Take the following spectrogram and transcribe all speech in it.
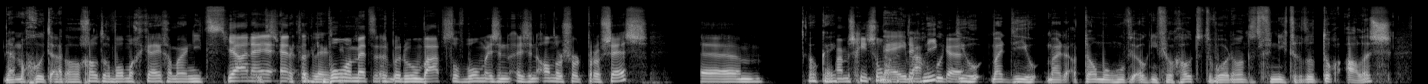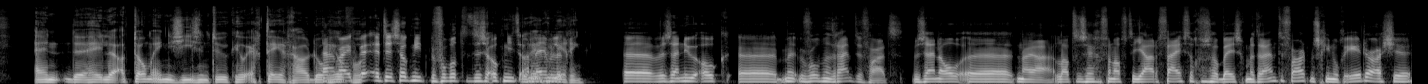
nou maar goed, We hebben wel grotere bommen gekregen, maar niet. ja, nee, en bommen met, ik bedoel, een waterstofbom is een, is een ander soort proces. Ehm, Oké. maar misschien sommige nee, maar, technieken. goed, die, maar, die, maar de atoombom hoeft ook niet veel groter te worden, want het vernietigt toch alles. En de hele atoomenergie is natuurlijk heel erg tegengehouden door Ja, heel maar veel ben- het is ook niet, bijvoorbeeld, het is ook niet aannemelijk. Eh, we zijn nu ook eh, met, bijvoorbeeld met ruimtevaart. We zijn al, eh, nou ja, laten we zeggen vanaf de jaren 50 of zo bezig met ruimtevaart. Misschien nog eerder als je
